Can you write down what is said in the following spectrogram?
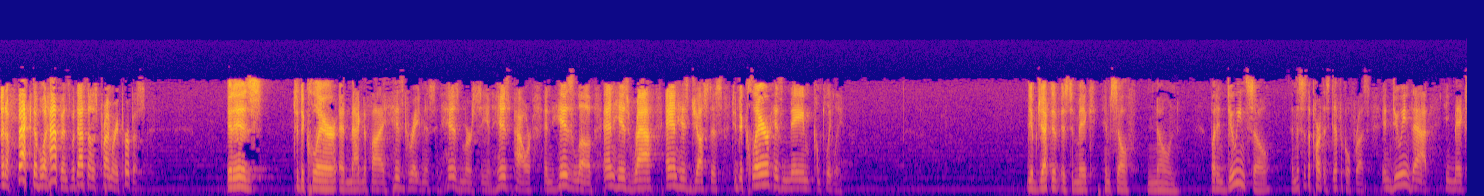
an effect of what happens, but that's not his primary purpose. It is to declare and magnify His greatness and His mercy and His power and His love and His wrath and His justice, to declare His name completely. The objective is to make Himself known. But in doing so, and this is the part that's difficult for us, in doing that, He makes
